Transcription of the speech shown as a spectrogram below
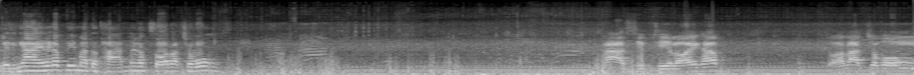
เล่นง่ายนะครับนี่มาตรฐานนะครับสรัชวงศ์ห้าสิบสี่ร้อยครับสอราชวงศ์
